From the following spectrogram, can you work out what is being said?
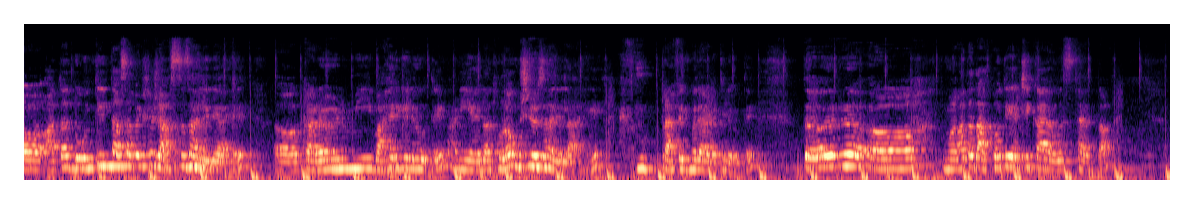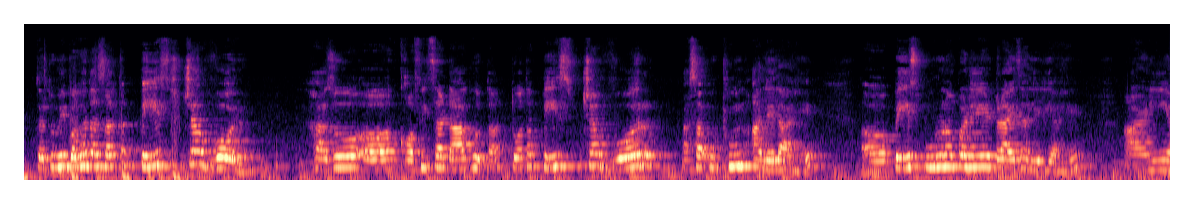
आता दोन तीन तासापेक्षा जास्त झालेले आहेत. कारण मी बाहेर गेले होते आणि यायला थोडा उशीर झालेला आहे. ट्रॅफिकमध्ये अडकले होते. तर मला आता दाखवते याची काय अवस्था आहे आता. तर तुम्ही बघत असाल तर पेस्टच्या वर हा जो कॉफीचा डाग होता तो आता पेस्टच्या वर असा उठून आलेला आहे. पेस्ट पूर्णपणे ड्राय झालेली आहे. आणि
